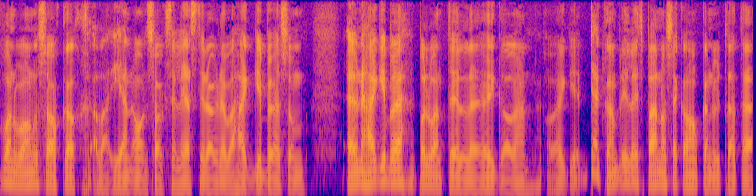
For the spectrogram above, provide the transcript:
var noen andre saker, eller en annen sak som jeg leste i dag, det var Heggebø som Aune Heggebø på lån til eh, Øygarden. Og eh, det kan bli litt spennende å se hva han kan utrette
